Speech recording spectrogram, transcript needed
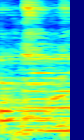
Ó, o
